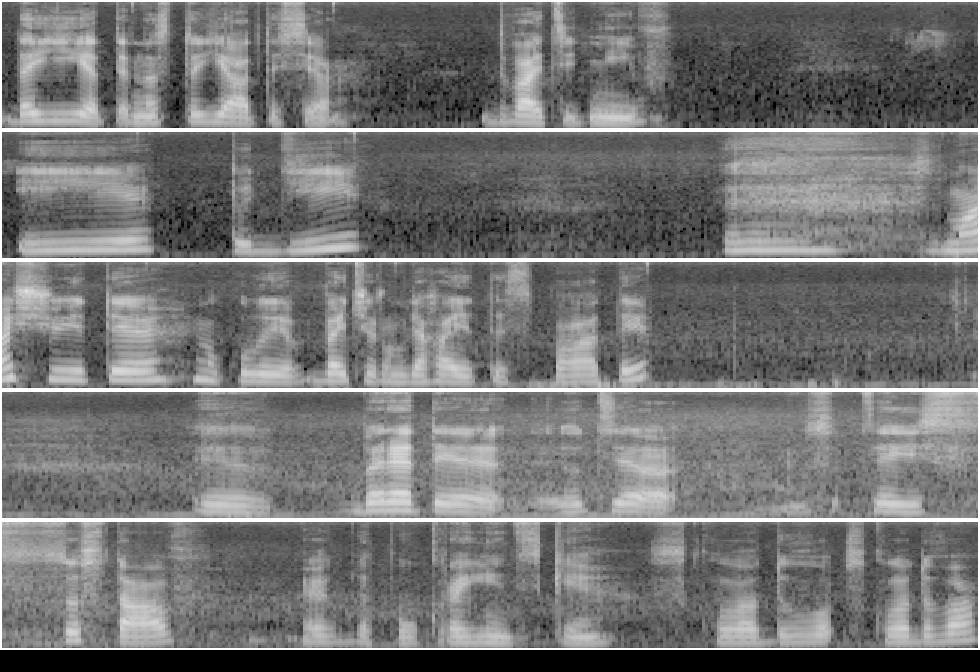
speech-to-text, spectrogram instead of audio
Даєте настоятися 20 днів. І тоді змащуєте, ну, коли вечором лягаєте спати, е, берете оце, цей состав, як буде по-українськи, складова,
